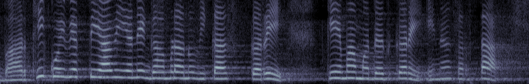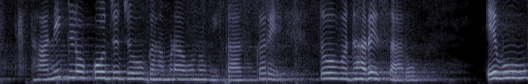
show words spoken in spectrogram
બહારથી કોઈ વ્યક્તિ આવી અને ગામડાનો વિકાસ કરે કે એમાં મદદ કરે, એના કરતાં સ્થાનિક લોકો જ જો ગામડાઓનો વિકાસ કરે, તો વધારે સારું. એવું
